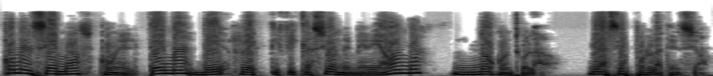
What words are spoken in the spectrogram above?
comencemos con el tema de rectificación de media onda no controlado. Gracias por la atención.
